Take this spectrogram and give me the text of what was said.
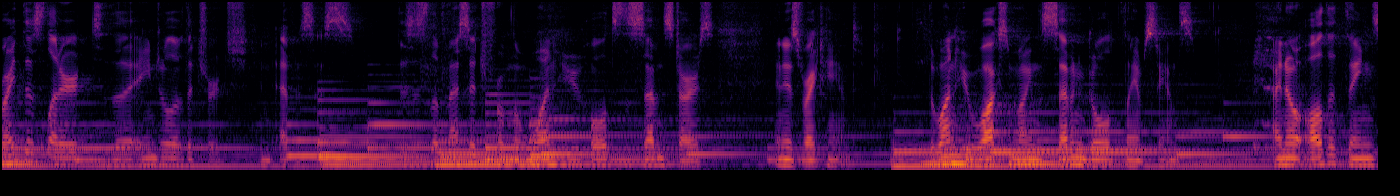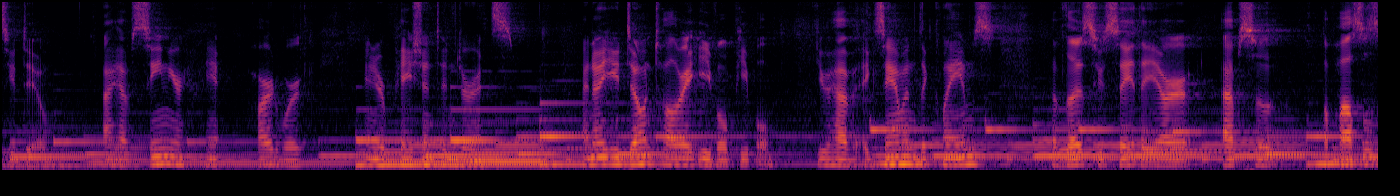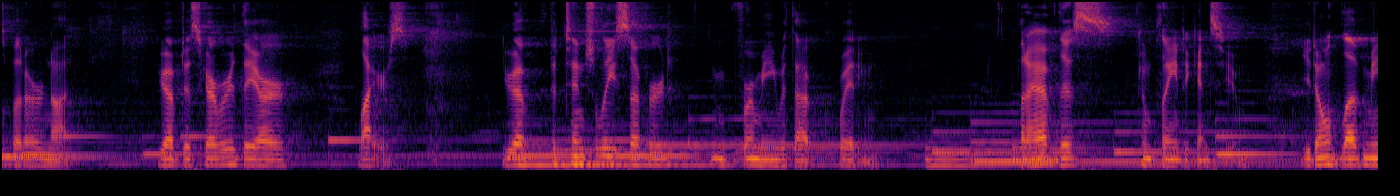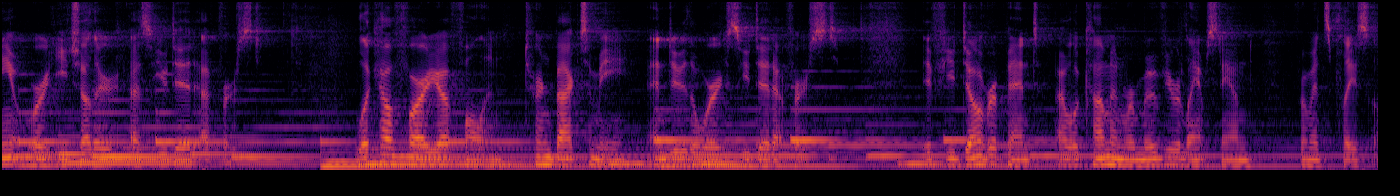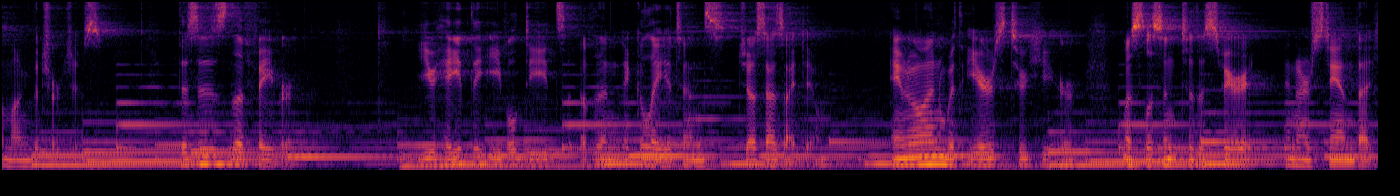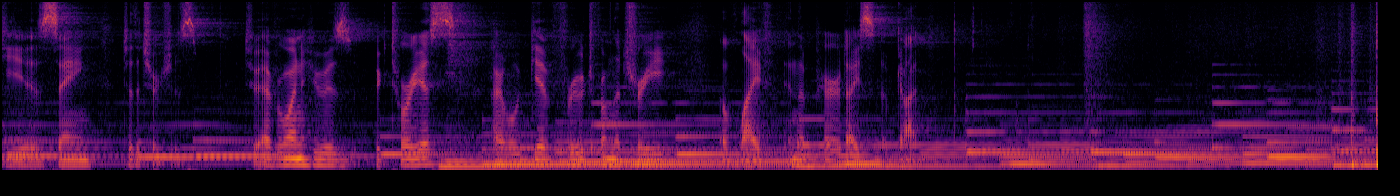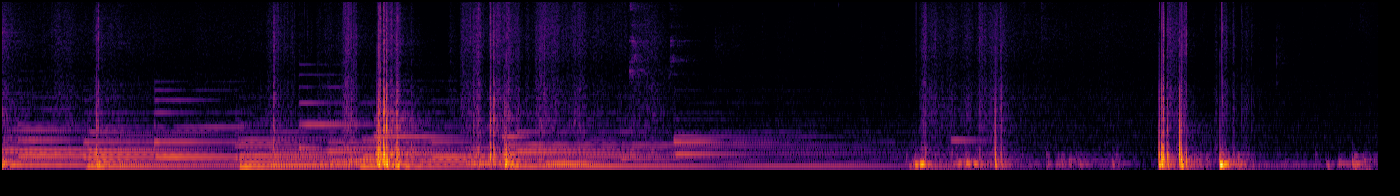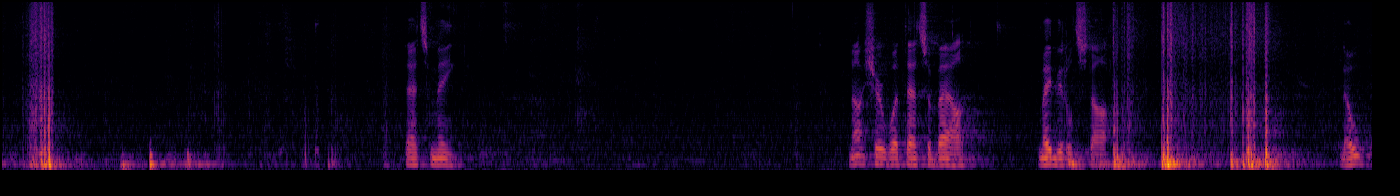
Write this letter to the angel of the church in Ephesus. This is the message from the one who holds the seven stars in his right hand, the one who walks among the seven gold lampstands. I know all the things you do. I have seen your hard work and your patient endurance. I know you don't tolerate evil people. You have examined the claims of those who say they are absolute apostles but are not. You have discovered they are liars. You have potentially suffered for me without quitting. But I have this complaint against you. You don't love me or each other as you did at first. Look how far you have fallen. Turn back to me and do the works you did at first. If you don't repent, I will come and remove your lampstand from its place among the churches. This is the favor. You hate the evil deeds of the Nicolaitans just as I do. Anyone with ears to hear must listen to the Spirit and understand that he is saying to the churches, To everyone who is victorious, I will give fruit from the tree of life in the paradise of God. Me. Not sure what that's about. Maybe it'll stop. Nope.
